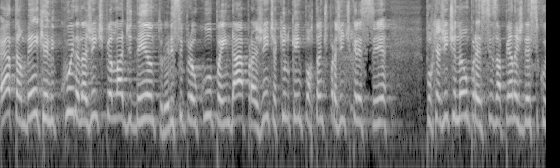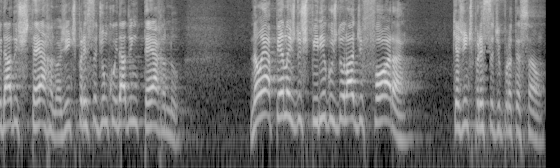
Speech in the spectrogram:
É também que ele cuida da gente pelo lado de dentro. Ele se preocupa em dar para a gente aquilo que é importante para a gente crescer. Porque a gente não precisa apenas desse cuidado externo, a gente precisa de um cuidado interno. Não é apenas dos perigos do lado de fora que a gente precisa de proteção.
